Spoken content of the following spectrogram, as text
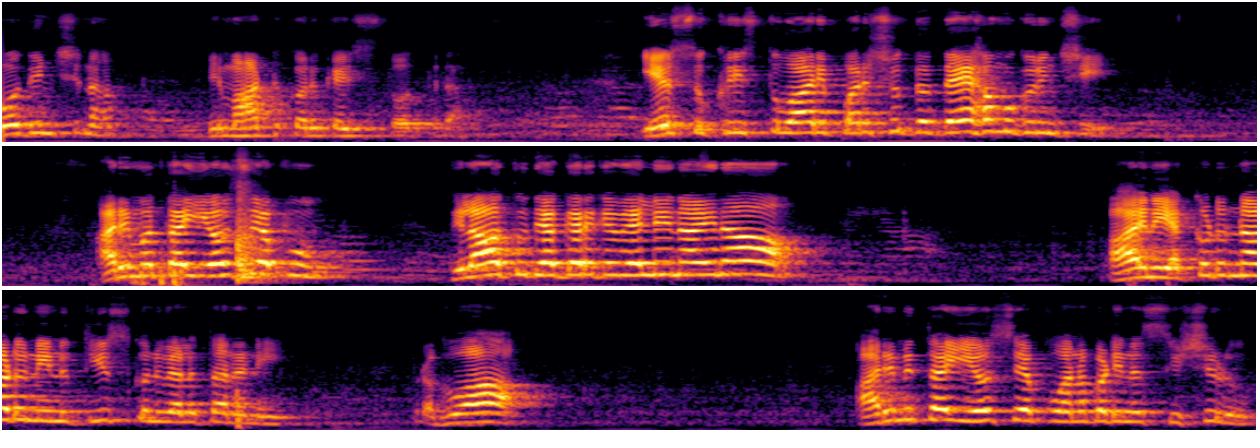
బోధించిన మీ మాట కొరకై స్తోత్ర యేసుక్రీస్తు వారి పరిశుద్ధ దేహము గురించి అరిమత యోసేపు పిలాతు దగ్గరికి వెళ్ళి నాయనా ఆయన ఎక్కడున్నాడు? నిన్ను తీసుకుని వెళతానని. ప్రభువా అరిమిత యోసేపు అనబడిన శిష్యుడు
